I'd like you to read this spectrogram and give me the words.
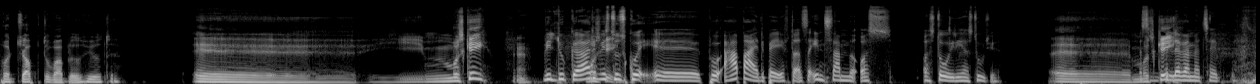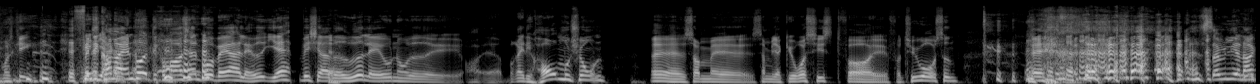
på et job, du var blevet hyret til? øh, i- måske. Vil du gøre Måske. det, hvis du skulle øh, på arbejde bagefter, altså ind sammen med os, og stå i det her studie? Øh, Altså, måske. lad være med at tage. Måske. Men det kommer, an på, det kommer også an på, hvad jeg har lavet. Ja, hvis jeg har Ja. været ude og lave noget øh, rigtig hård motion, øh, som, øh, som jeg gjorde sidst for, øh, for 20 år siden, så vil jeg nok,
